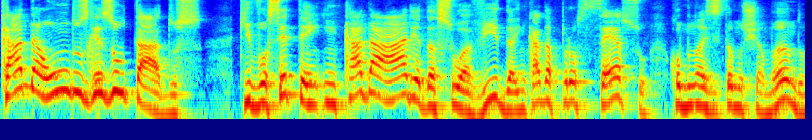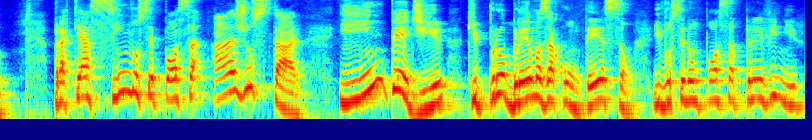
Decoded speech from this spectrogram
cada um dos resultados que você tem em cada área da sua vida, em cada processo, como nós estamos chamando, para que assim você possa ajustar e impedir que problemas aconteçam e você não possa prevenir.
